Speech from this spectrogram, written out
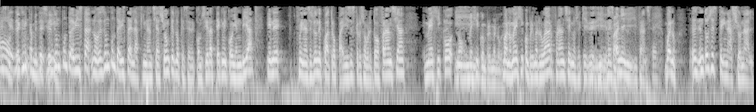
No, es que desde, técnicamente desde sí. un punto de vista, no, desde un punto de vista de la financiación, que es lo que se considera técnico hoy en día, tiene financiación de cuatro países, creo sobre todo Francia, México y No, México en primer lugar. Bueno, México en primer lugar, Francia y no sé qué, y, Y España, España. y, y Francia. Bueno, es- entonces trinacional.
